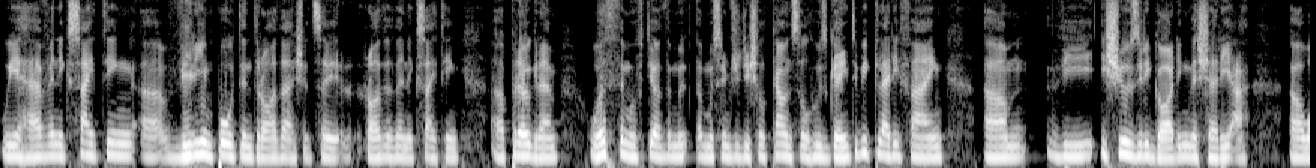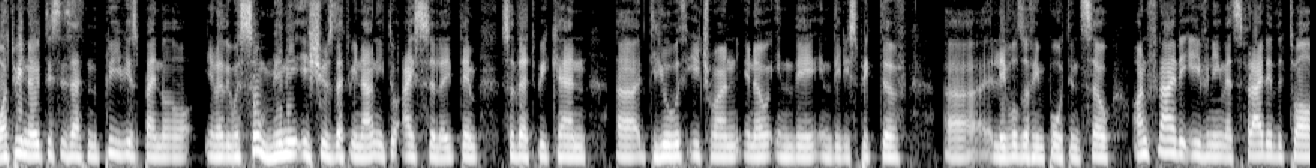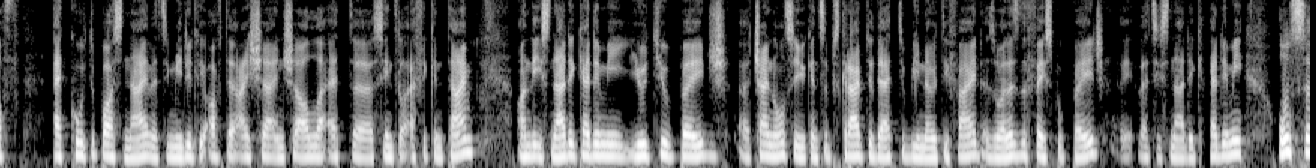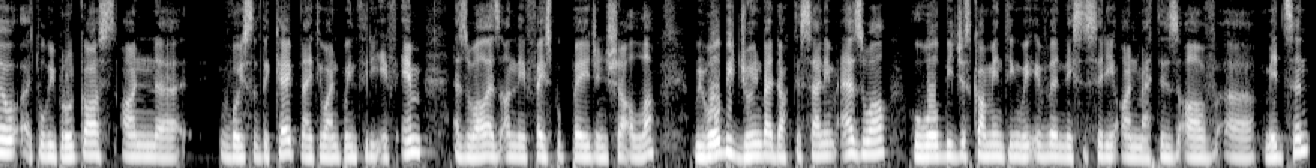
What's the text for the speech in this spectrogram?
we have an exciting, uh, very important, rather, I should say, rather than exciting uh, program with the Mufti of the Muslim Judicial Council, who's going to be clarifying um, the issues regarding the Sharia. Uh, what we noticed is that in the previous panel, you know, there were so many issues that we now need to isolate them so that we can uh, deal with each one, you know, in the in the respective uh, levels of importance. So on Friday evening, that's Friday the 12th at quarter past nine, that's immediately after Aisha, inshallah, at uh, Central African time on the Isnad Academy YouTube page uh, channel. So you can subscribe to that to be notified, as well as the Facebook page. Uh, that's Isnad Academy. Also, it will be broadcast on uh, Voice of the Cape 91.3 FM, as well as on their Facebook page, inshallah. We will be joined by Dr. Salim as well, who will be just commenting wherever necessary on matters of uh, medicine.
